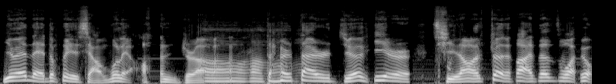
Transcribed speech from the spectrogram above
因为那东西响不了，你知道吗？啊！但是但是绝逼是起到震撼的作用，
